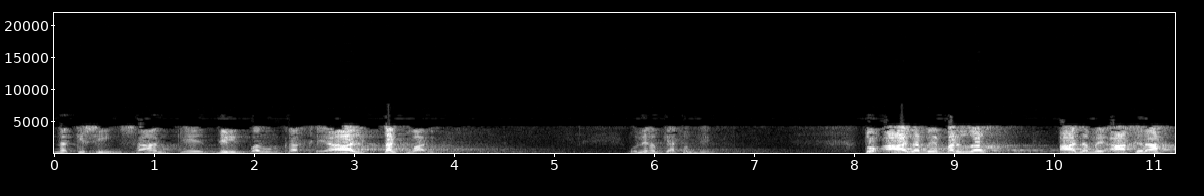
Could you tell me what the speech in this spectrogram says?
न किसी इंसान के दिल पर उनका ख्याल तक वारिद हो उन्हें हम क्या समझेंगे तो आलम बरजख, आलम आखिरा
